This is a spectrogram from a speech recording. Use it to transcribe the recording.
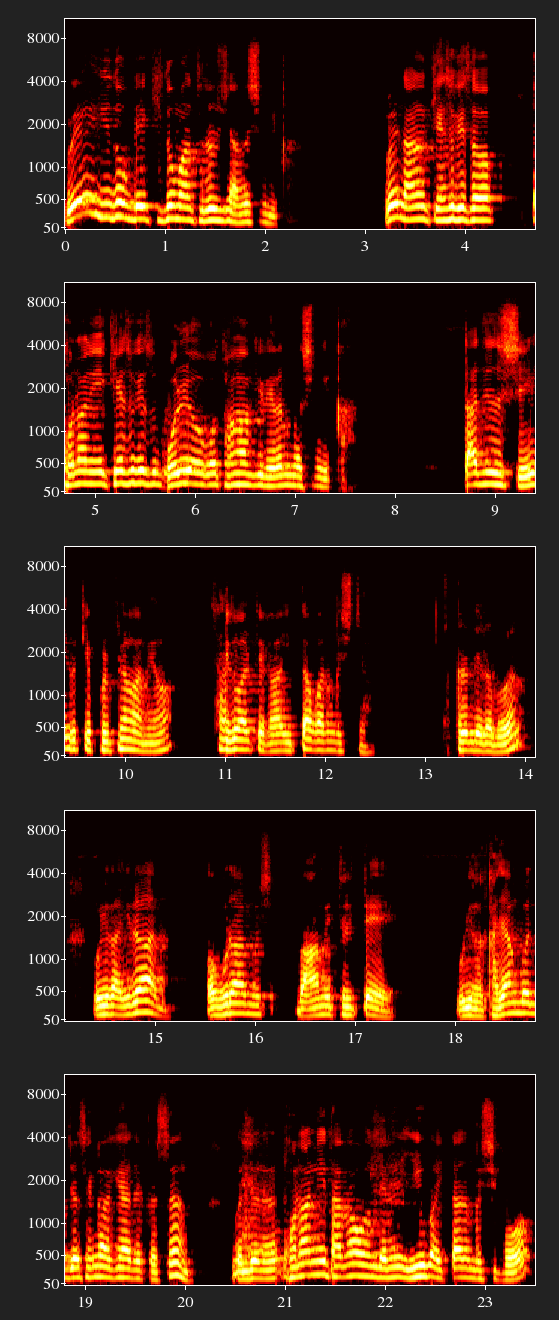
왜 유독 내 기도만 들어주지 않으십니까? 왜 나는 계속해서 고난이 계속해서 몰려오고 당하게 되는 것입니까? 따지듯이 이렇게 불평하며 기도할 때가 있다고 하는 것이죠. 그런데 여러분, 우리가 이러한 억울한 마음이 들 때 우리가 가장 먼저 생각해야 될 것은 먼저는 고난이 다가오는 데는 이유가 있다는 것이고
